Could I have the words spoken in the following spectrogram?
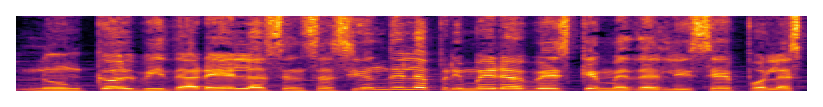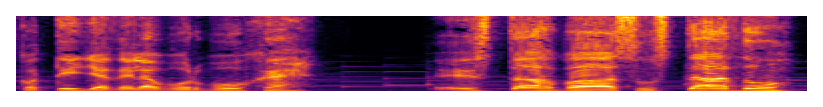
Nunca olvidaré la sensación de la primera vez que me deslicé por la escotilla de la burbuja. Estaba asustado.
